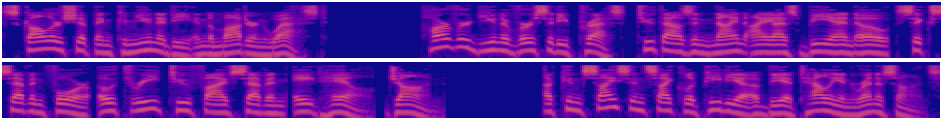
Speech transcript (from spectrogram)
Scholarship and Community in the Modern West. Harvard University Press, 2009 ISBN 0-674-03257-8 Hale, John. A Concise Encyclopedia of the Italian Renaissance.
